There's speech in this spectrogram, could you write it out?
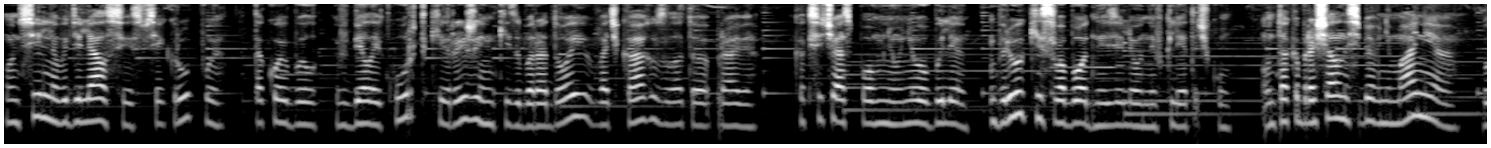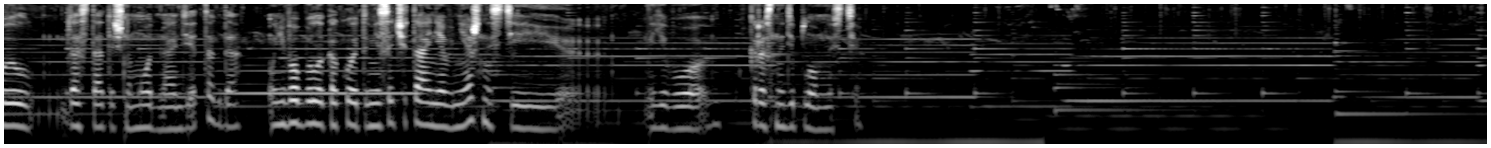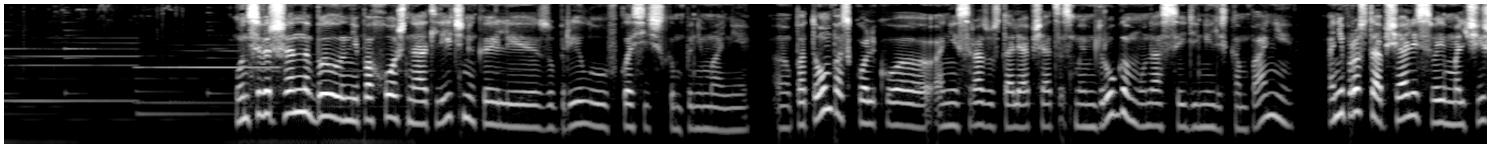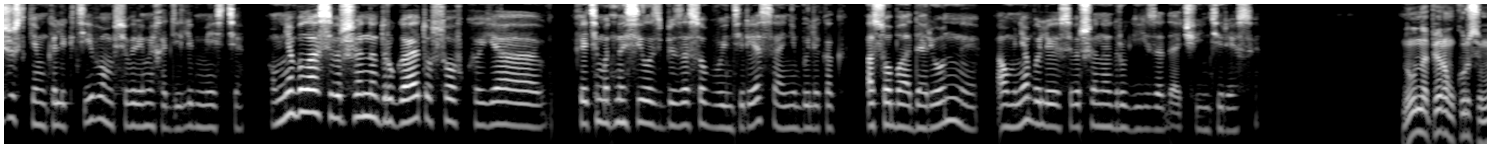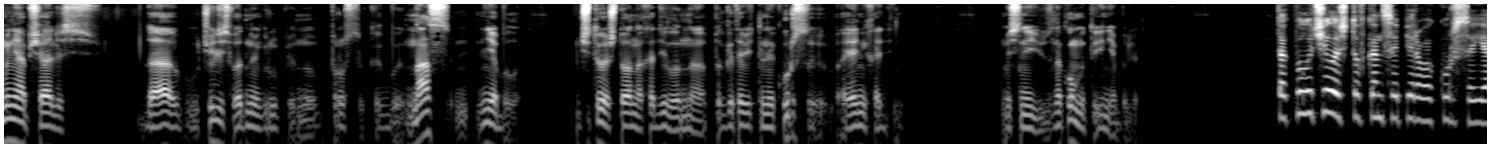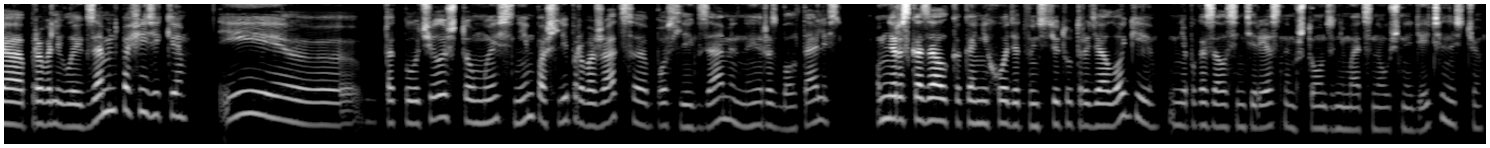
Он сильно выделялся из всей группы, такой был в белой куртке, рыженький, за бородой, в очках в золотой оправе. Как сейчас помню, у него были брюки свободные, зеленые в клеточку. Он так обращал на себя внимание, был достаточно модно одет тогда. У него было какое-то несочетание внешности и э, его краснодипломности. Он совершенно был не похож на отличника или зубрилу в классическом понимании. А потом, поскольку они сразу стали общаться с моим другом, у нас соединились компании, они просто общались своим мальчишеским коллективом, все время ходили вместе. У меня была совершенно другая тусовка. Я к этим относилась без особого интереса. Они были как особо одаренные, а у меня были совершенно другие задачи и интересы. Ну, на первом курсе мы не общались да, учились в одной группе. Ну, просто как бы нас не было. Учитывая, что она ходила на подготовительные курсы, а я не ходил. Мы с ней знакомы-то и не были. Так получилось, что в конце первого курса я провалила экзамен по физике, и э, так получилось, что мы с ним пошли провожаться после экзамена и разболтались. Он мне рассказал, как они ходят в институт радиологии. Мне показалось интересным, что он занимается научной деятельностью.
